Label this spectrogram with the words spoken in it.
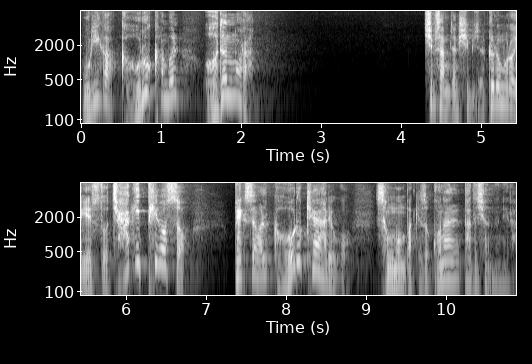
우리가 거룩함을 얻었노라. 13장 12절 그러므로 예수도 자기 피로써 백성을 거룩해 하려고 성문 밖에서 고난을 받으셨느니라.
